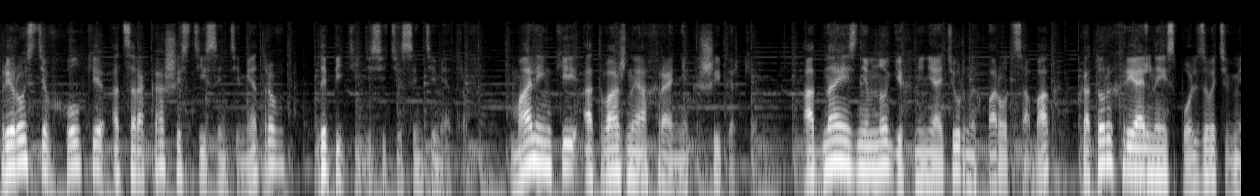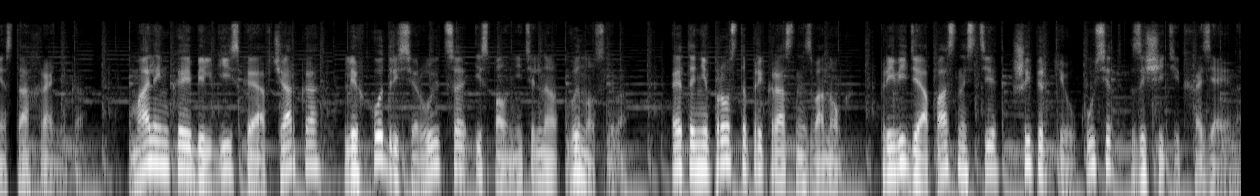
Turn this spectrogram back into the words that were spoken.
при росте в холке от 46 см до 50 см. Маленький отважный охранник шиперки. Одна из немногих миниатюрных пород собак, которых реально использовать вместо охранника. Маленькая бельгийская овчарка легко дрессируется исполнительно вынослива. Это не просто прекрасный звонок, при виде опасности шиперки укусит, защитит хозяина.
